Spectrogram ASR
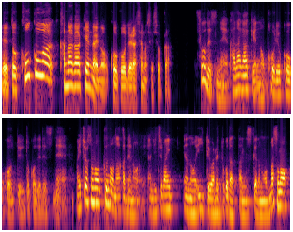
えっ、と、高校は神奈川県内の高校でいらっしゃいますでしょうか？そうですね。神奈川県の広陵高校というところでですね、まあ、一応その区の中での一番いいあのいいと言われるところだったんですけども、まあ、その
